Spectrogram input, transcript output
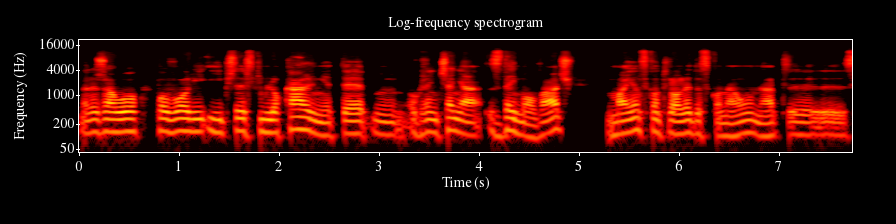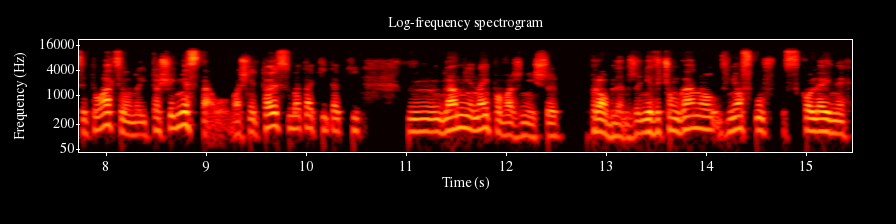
należało powoli i przede wszystkim lokalnie te mm, ograniczenia zdejmować, mając kontrolę doskonałą nad y, sytuacją. No i to się nie stało. Właśnie to jest chyba taki, taki mm, dla mnie najpoważniejszy problem, że nie wyciągano wniosków z kolejnych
